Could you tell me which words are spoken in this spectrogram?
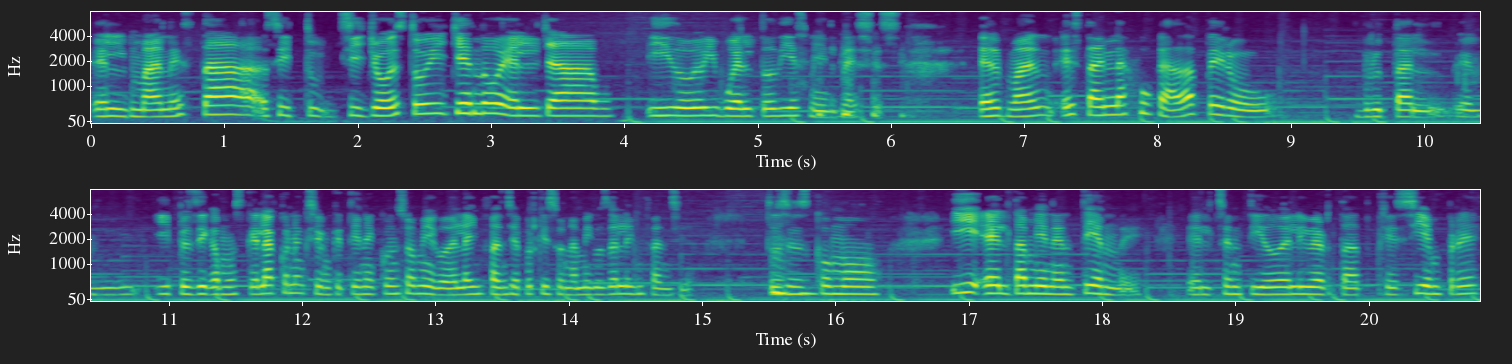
El man está, si, tú, si yo estoy yendo, él ya ha ido y vuelto diez mil veces. El man está en la jugada, pero brutal. y pues digamos que la conexión que tiene con su amigo de la infancia, porque son amigos de la infancia. Entonces como... Y él también entiende el sentido de libertad que siempre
